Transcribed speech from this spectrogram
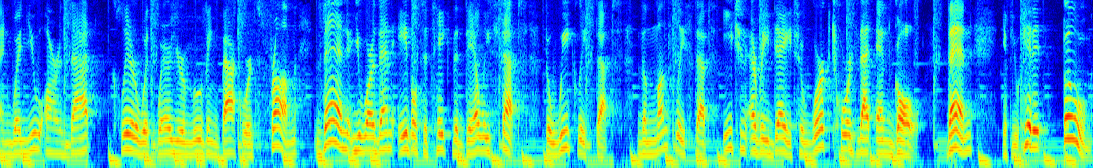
And when you are that clear with where you're moving backwards from, then you are then able to take the daily steps, the weekly steps, the monthly steps each and every day to work towards that end goal. Then, if you hit it, boom,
